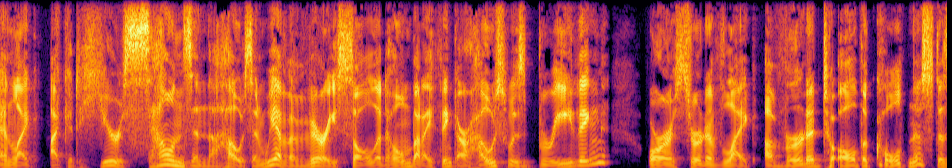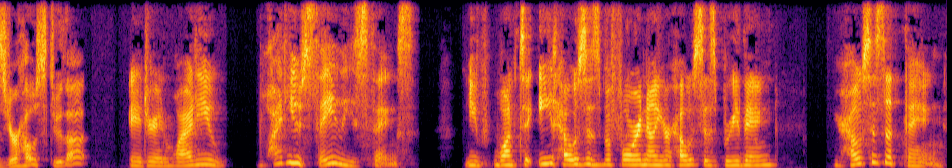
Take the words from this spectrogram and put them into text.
and like I could hear sounds in the house. And we have a very solid home, but I think our house was breathing or sort of like averted to all the coldness. Does your house do that? Adrian, why do you why do you say these things? You want to eat houses before now your house is breathing. Your house is a thing.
